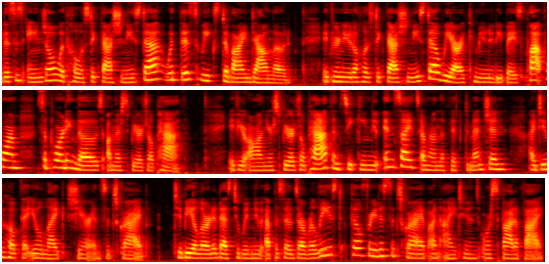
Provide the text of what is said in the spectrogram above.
this is Angel with Holistic Fashionista with this week's Divine Download. If you're new to Holistic Fashionista, we are a community based platform supporting those on their spiritual path. If you're on your spiritual path and seeking new insights around the fifth dimension, I do hope that you'll like, share, and subscribe. To be alerted as to when new episodes are released, feel free to subscribe on iTunes or Spotify.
